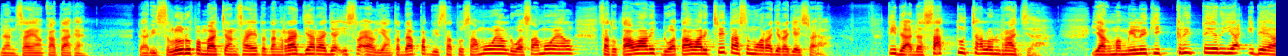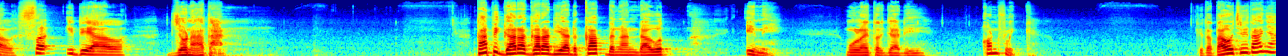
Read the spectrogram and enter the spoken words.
Dan saya katakan, dari seluruh pembacaan saya tentang raja-raja Israel yang terdapat di satu Samuel, dua Samuel, satu Tawarik, dua Tawarik, cerita semua raja-raja Israel. Tidak ada satu calon raja yang memiliki kriteria ideal, seideal Jonathan. Tapi gara-gara dia dekat dengan Daud ini, mulai terjadi konflik. Kita tahu ceritanya.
